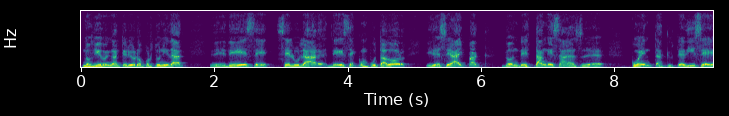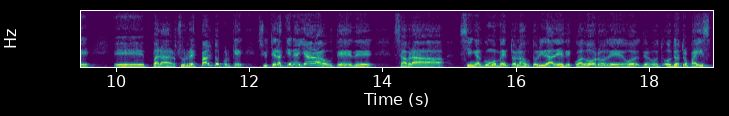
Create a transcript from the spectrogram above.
nos dijo en anterior oportunidad, de ese celular, de ese computador y de ese iPad, donde están esas eh, cuentas que usted dice para su respaldo, porque si usted las tiene allá, usted sabrá si en algún momento las autoridades de Ecuador o de, otro país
